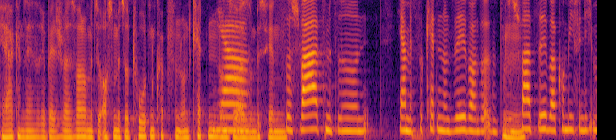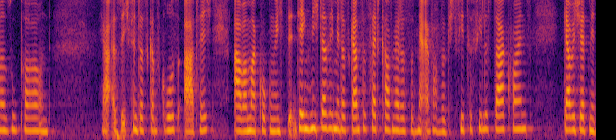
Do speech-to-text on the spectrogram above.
Ja, kann sein, dass es rebellisch war. Das war doch mit so, auch so mit so toten Köpfen und Ketten ja, und so, also ein bisschen. So schwarz mit so ja, mit so Ketten und Silber und so. Also so mhm. Schwarz-Silber-Kombi finde ich immer super und ja, also ich finde das ganz großartig. Aber mal gucken. Ich denke nicht, dass ich mir das ganze Set kaufen werde. Das sind mir einfach wirklich viel zu viele Starcoins. Ich glaube, ich werde mir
